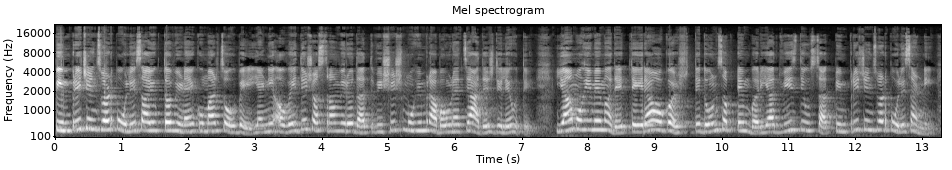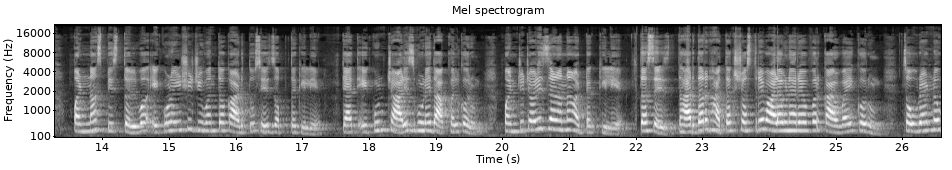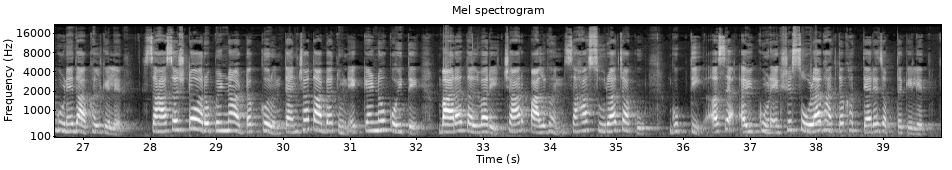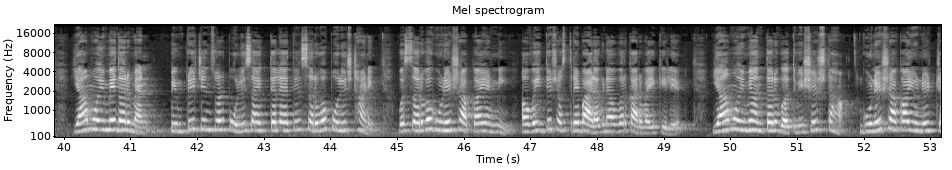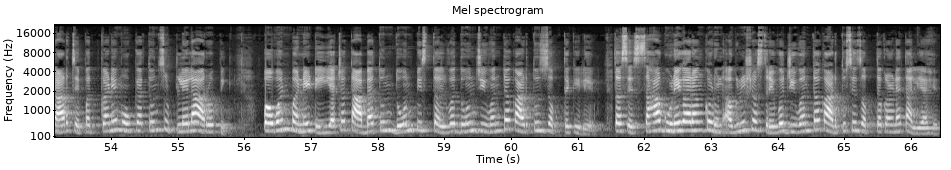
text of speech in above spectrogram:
Pimpri Chinchwad police आयुक्त विनयकुमार चौबे यांनी अवैध शस्त्रांविरोधात विशेष मोहीम राबवण्याचे आदेश दिले होते. या मोहिमेमध्ये तेरा ऑगस्ट ते दोन सप्टेंबर या वीस दिवसात पिंपरी चिंचवड पोलिसांनी पन्नास पिस्तल व एकोणऐंशी जिवंत काडतुसे जप्त केली आहे त्यात एकूण चाळीस गुन्हे दाखल करून पंचेचाळीस जणांना अटक केली आहे तसेच धारदार घातक शस्त्रे बाळगणाऱ्यांवर कारवाई करून चौऱ्याण्णव गुन्हे दाखल केलेत. सहासष्ट आरोपींना अटक करून त्यांच्या ताब्यातून एक्क्याण्णव कोयते बारा तलवारी चार पालघन सहा सुरा चाकू गुप्ती असे ऐकूण एकशे सोळा घातक हत्यारे जप्त केलेत. या मोहिमेदरम्यान पिंपरी चिंचवड पोलीस आयुक्तालयातील सर्व पोलीस ठाणे व सर्व गुन्हे शाखा यांनी अवैध शस्त्रे बाळगण्यावर कारवाई केली आहे. या मोहिमेअंतर्गत विशेषतः गुन्हे शाखा युनिट चारचे पथकाने मोक्यातून सुटलेला आरोपी पवन बनेटी याच्या ताब्यातून दोन पिस्तल व दोन जिवंत काडतूस जप्त केली आहे तसेच सहा गुन्हेगारांकडून अग्निशस्त्रे व जिवंत काडतुसे जप्त करण्यात आली आहेत.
